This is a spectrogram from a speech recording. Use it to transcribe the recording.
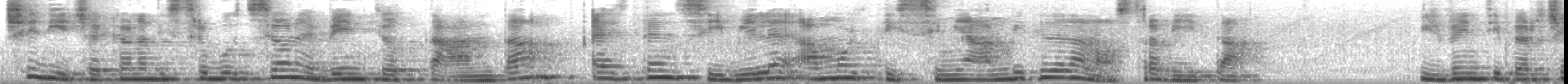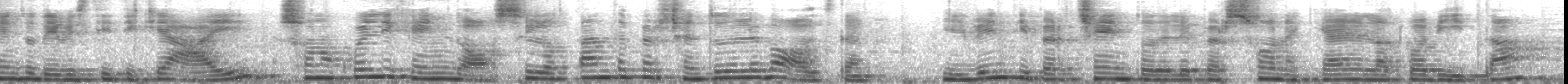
Ci dice che una distribuzione 20-80 è estensibile a moltissimi ambiti della nostra vita il 20% dei vestiti che hai sono quelli che indossi l'80% delle volte. Il 20% delle persone che hai nella tua vita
